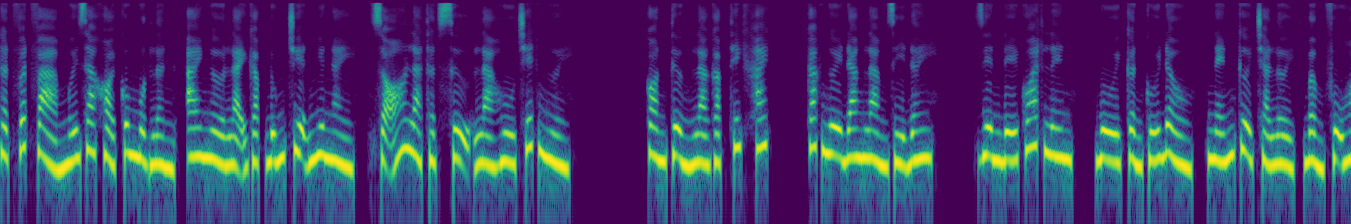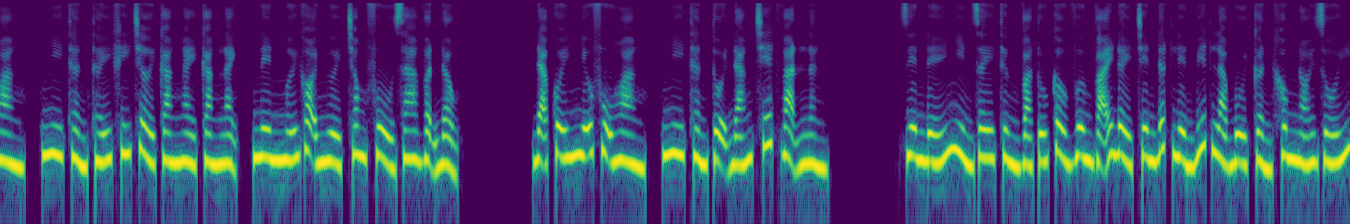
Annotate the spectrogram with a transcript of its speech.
Thật vất vả mới ra khỏi cung một lần, ai ngờ lại gặp đúng chuyện như này, rõ là thật sự là hù chết người. Còn tưởng là gặp thích khách, các ngươi đang làm gì đây? Diên đế quát lên, bùi cần cúi đầu, nén cười trả lời, bẩm phụ hoàng, nhi thần thấy khí trời càng ngày càng lạnh, nên mới gọi người trong phủ ra vận động. Đã quấy nhiễu phụ hoàng, nhi thần tội đáng chết vạn lần. Diên đế nhìn dây thừng và tú cầu vương vãi đầy trên đất liền biết là bùi cần không nói dối,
